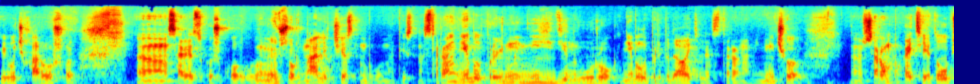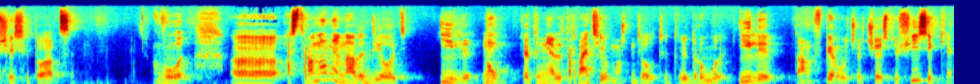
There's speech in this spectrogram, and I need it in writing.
и очень хорошую э, советскую школу. У меня в журнале, честно, было написано астрономия. Не было проведено ни единого урока, не было преподавателя астрономии, ничего. Э, шаром покати, это общая ситуация. Вот. Э, астрономию надо делать или, ну, это не альтернатива, можно делать и то, и другое, или там в первую очередь частью физики,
